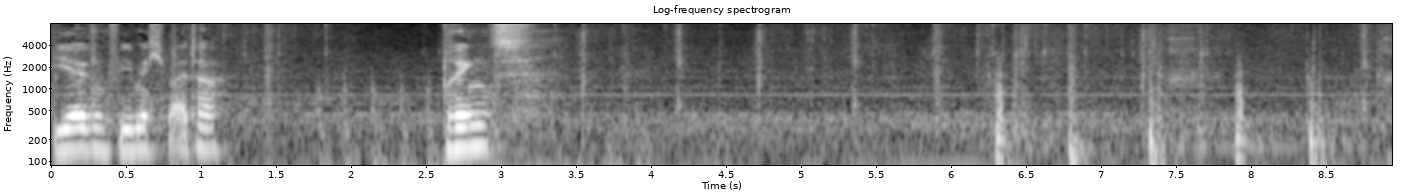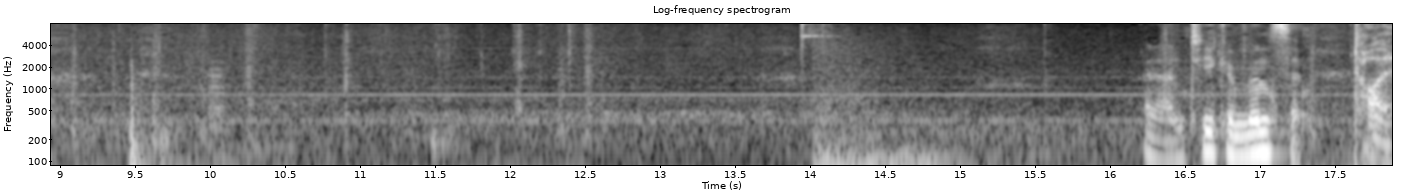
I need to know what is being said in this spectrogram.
irgendwie mich weiter antike Münze. Toll.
